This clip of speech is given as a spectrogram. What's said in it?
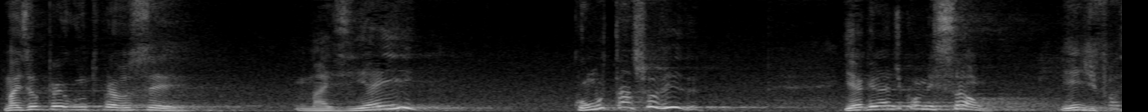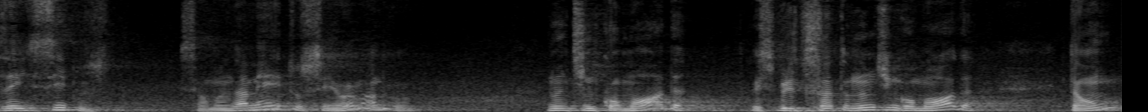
Mas eu pergunto para você, mas e aí? Como está a sua vida? E a grande comissão? E de fazer discípulos? Isso é um mandamento, o Senhor mandou. Não te incomoda? o Espírito Santo não te incomoda, então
